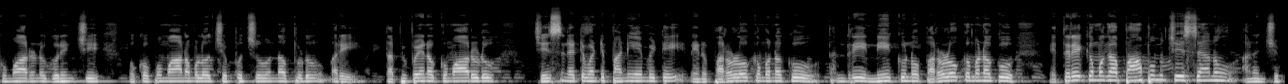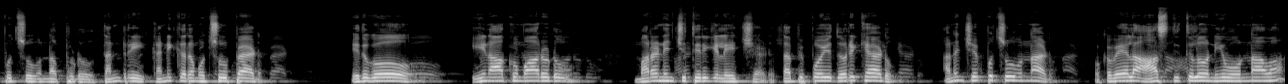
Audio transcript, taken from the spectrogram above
కుమారుని గురించి ఒక ఉపమానములో చెప్పుచూ ఉన్నప్పుడు మరి తప్పిపోయిన కుమారుడు చేసినటువంటి పని ఏమిటి? నేను పరలోకమునకు తండ్రి నీకును పరలోకమునకు వ్యతిరేకముగా పాపము చేశాను అని చెప్పుచూ ఉన్నప్పుడు తండ్రి కనికరము చూపాడు. ఇదిగో ఈ నా కుమారుడు మరణించి తిరిగి లేచాడు తప్పిపోయి దొరికాడు అని చెప్పుచూ ఉన్నాడు. ఒకవేళ ఆ స్థితిలో నీవు ఉన్నావా?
